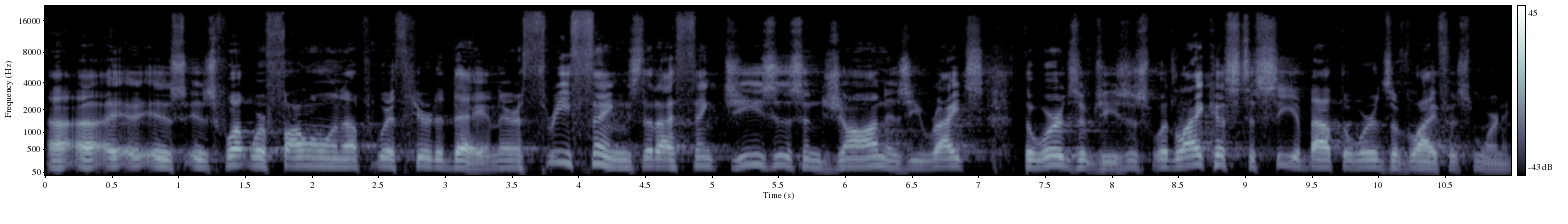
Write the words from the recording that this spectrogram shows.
uh, uh, is, is what we're following up with here today. And there are three things that I think Jesus and John, as he writes the words of Jesus, would like us to see about the words of life this morning.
